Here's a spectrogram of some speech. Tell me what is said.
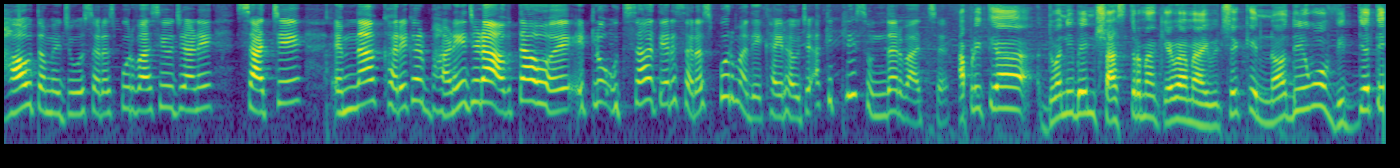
ભાવ તમે જુઓ સરસપુરવાસીઓ જાણે સાચે એમના ખરેખર ભાણેજડા આવતા હોય એટલો ઉત્સાહ અત્યારે સરસપુરમાં દેખાઈ રહ્યો છે. આ કેટલી સુંદર વાત છે. આપણે ત્યાં ધ્વનિબેન શાસ્ત્રમાં કહેવામાં આવ્યું છે કે ન દેવો વિદ્યતે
